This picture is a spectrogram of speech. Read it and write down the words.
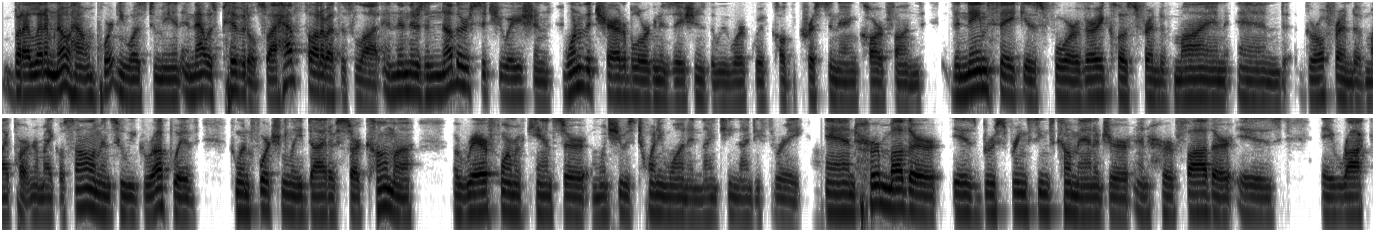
but I let him know how important he was to me. And, and that was pivotal. So I have thought about this a lot. And then there's another situation. One of the charitable organizations that we work with called the Kristen Ann Carr Fund the namesake is for a very close friend of mine and girlfriend of my partner Michael Solomons, who we grew up with, who unfortunately died of sarcoma, a rare form of cancer, when she was 21 in 1993. And her mother is Bruce Springsteen's co manager, and her father is a rock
